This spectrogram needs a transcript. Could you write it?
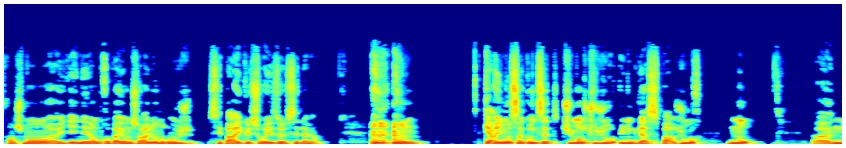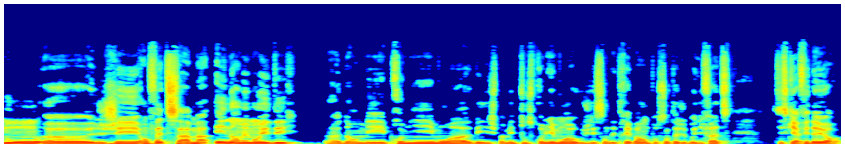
Franchement, euh, il y a une énorme propagande sur la viande rouge. C'est pareil que sur les œufs, c'est de la merde. Karimo57, tu manges toujours une glace par jour? Non. Euh, non, euh, j'ai en fait ça m'a énormément aidé dans mes premiers mois, je sais pas mes 12 premiers mois où je descendais très bas en pourcentage de body fat. C'est ce qui a fait d'ailleurs,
